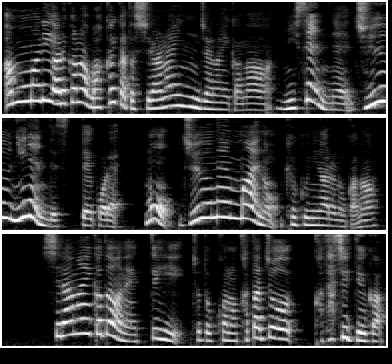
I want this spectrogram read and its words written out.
あんまりあれかな、若い方知らないんじゃないかな。2012年ですって、これ。もう10年前の曲になるのかな。知らない方はね、ぜひ、ちょっとこの形を、形っていうか、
